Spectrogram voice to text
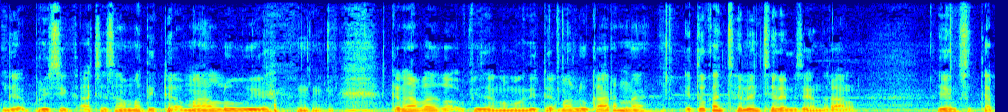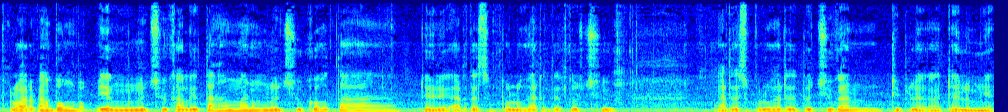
nggak berisik aja sama tidak malu ya. Kenapa kok bisa ngomong tidak malu? Karena itu kan jalan-jalan sentral. Yang setiap keluar kampung yang menuju kali taman menuju kota dari RT 10 RT 7 RT 10 RT 7 kan di belakang dalamnya.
